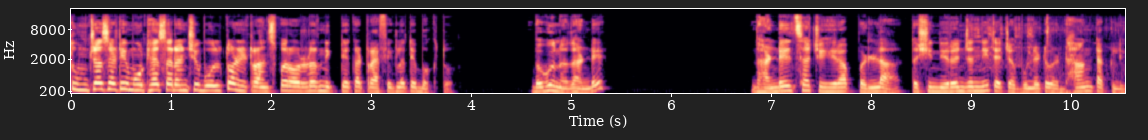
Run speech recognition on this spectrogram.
तुमच्यासाठी मोठ्या सरांशी बोलतो आणि ट्रान्सफर ऑर्डर निघते का ट्रॅफिकला ते बघतो. बघू ना धांडे. धांडेचा चेहरा पडला तशी निरंजननी त्याच्या बुलेटवर ढांग टाकली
